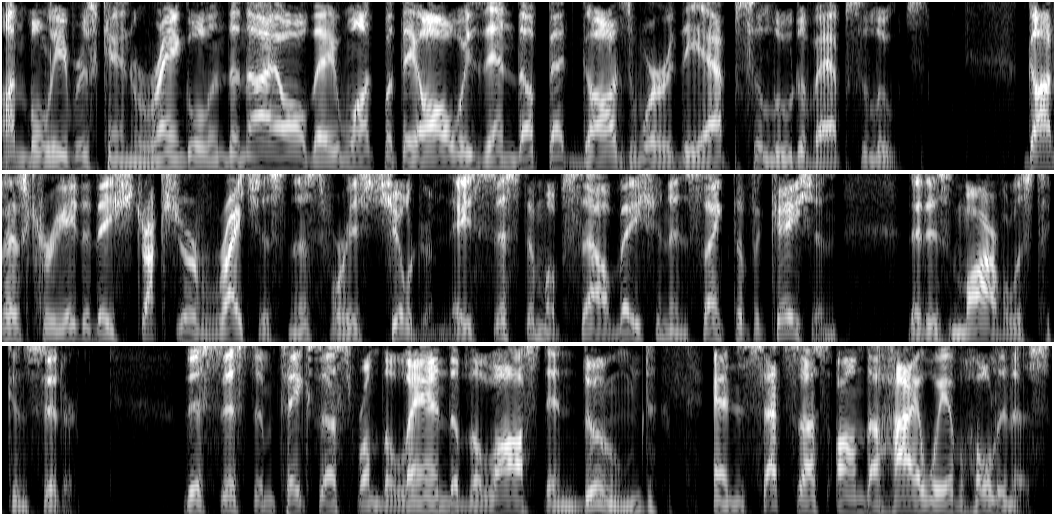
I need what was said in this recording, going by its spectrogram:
Unbelievers can wrangle and deny all they want, but they always end up at God's Word, the absolute of absolutes. God has created a structure of righteousness for His children, a system of salvation and sanctification that is marvelous to consider. This system takes us from the land of the lost and doomed and sets us on the highway of holiness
